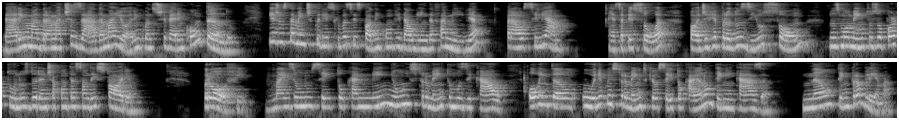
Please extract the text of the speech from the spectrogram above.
darem uma dramatizada maior enquanto estiverem contando. E é justamente por isso que vocês podem convidar alguém da família para auxiliar. Essa pessoa pode reproduzir o som nos momentos oportunos durante a contação da história. Prof, mas eu não sei tocar nenhum instrumento musical. Ou então, o único instrumento que eu sei tocar eu não tenho em casa. Não tem problema.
